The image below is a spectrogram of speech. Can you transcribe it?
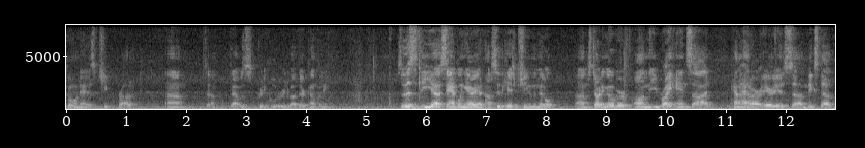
going in as a cheaper product. Um, so that was pretty cool to read about their company. So this is the uh, sampling area, obviously the case machine in the middle. Um, starting over on the right-hand side, we kind of had our areas uh, mixed up,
